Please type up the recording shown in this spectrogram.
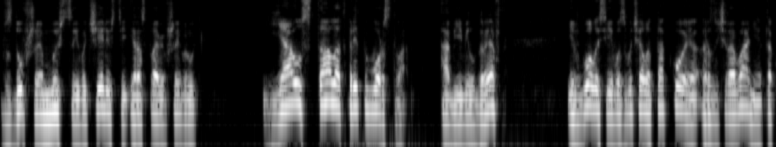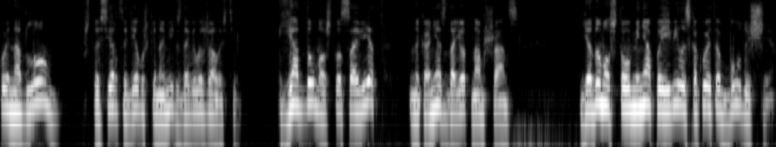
вздувшая мышцы его челюсти и расправившая грудь. «Я устал от притворства», — объявил Грефт, — и в голосе его звучало такое разочарование, такой надлом, что сердце девушки на миг сдавило жалостью. «Я думал, что совет, наконец, дает нам шанс. Я думал, что у меня появилось какое-то будущее.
